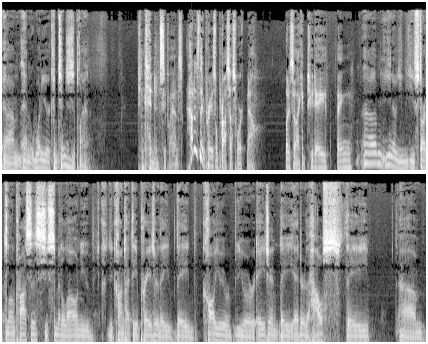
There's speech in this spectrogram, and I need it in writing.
Um, and what are your contingency plan?" Contingency plans. How does the appraisal process work now? What is it like a two day thing? Um, you know, you, you start the loan process, you submit a loan, you you contact the appraiser, they they call your your agent, they enter the house, they um,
